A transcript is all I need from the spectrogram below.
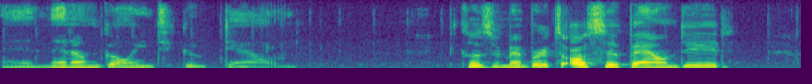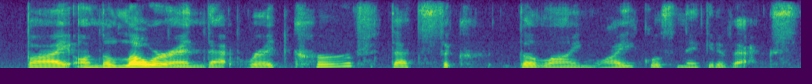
and then I'm going to go down. Because remember, it's also bounded by, on the lower end, that red curve, that's the, the line y equals negative x.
